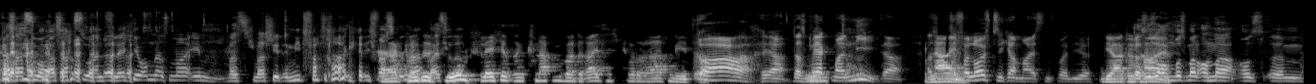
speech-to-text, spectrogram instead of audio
Was hast, du, was hast du an Fläche, um das mal eben, was, was steht im Mietvertrag, hätte ich was äh, gesagt? Konzessionsfläche weißt du sind knapp über 30 Quadratmeter. Ah, ja, das merkt man nie da. Also Nein. verläuft sich ja meistens bei dir. Ja, total. Das ist auch, muss man auch mal aus... Ähm,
